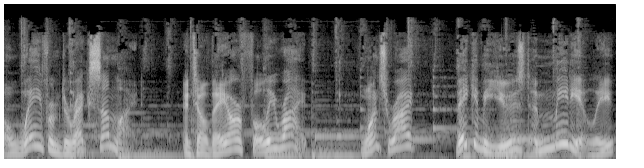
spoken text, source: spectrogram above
away from direct sunlight, until they are fully ripe. Once ripe, they can be used immediately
